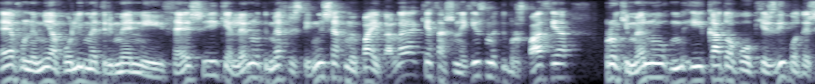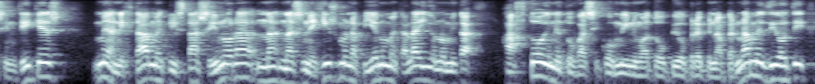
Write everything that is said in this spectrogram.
έχουν μια πολύ μετρημένη θέση και λένε ότι μέχρι στιγμής έχουμε πάει καλά και θα συνεχίσουμε την προσπάθεια προκειμένου ή κάτω από οποιασδήποτε συνθήκες με ανοιχτά, με κλειστά σύνορα, να, να συνεχίσουμε να πηγαίνουμε καλά υγειονομικά. Αυτό είναι το βασικό μήνυμα το οποίο πρέπει να περνάμε, διότι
